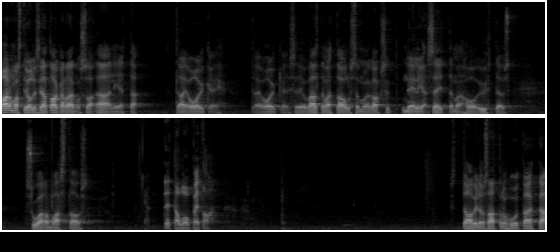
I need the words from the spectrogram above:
varmasti oli siellä takaraivossa ääni, että tämä ei ole oikein. Tämä ei ole oikein. Se ei ole välttämättä ollut semmoinen 24-7H-yhteys, suora vastaus, että lopeta. David on saattanut huutaa, että,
